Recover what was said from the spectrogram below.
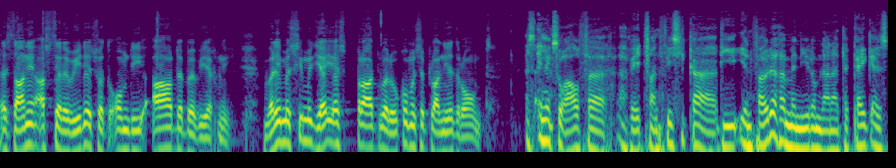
is daar nie asteroïdes wat om die aarde beweeg nie? Wil jy miskien moet jy eers praat oor hoekom is 'n planeet rond? Is eintlik so half 'n wet van fisika. Die eenvoudige manier om daarna te kyk is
